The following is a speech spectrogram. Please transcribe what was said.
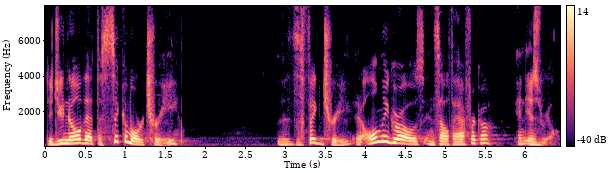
Did you know that the sycamore tree, the fig tree, it only grows in South Africa and Israel?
